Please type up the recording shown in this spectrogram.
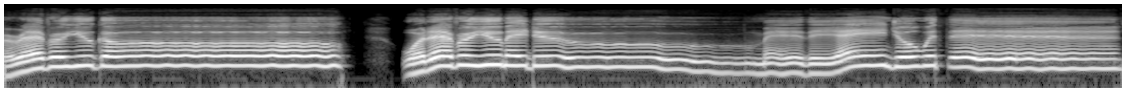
wherever you go, whatever you may do, may the angel within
